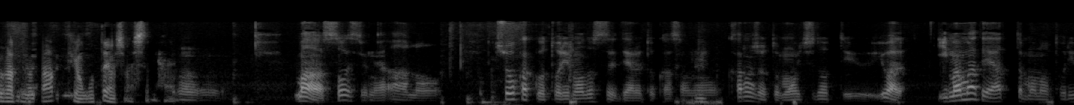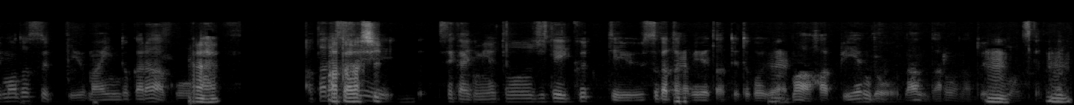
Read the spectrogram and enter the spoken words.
よかったのかなって思ったりもしましたね。はいうんまあそうですよね、あの聴覚を取り戻すであるとか、その彼女ともう一度っていう、要は今まであったものを取り戻すっていうマインドからこう、はい新新ししい世界に身を投じていくっていう姿が見れたっていうところでは、うんまあハッピーエンドなんだろうなという思うんですけどね。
